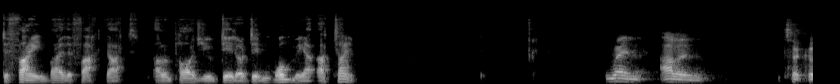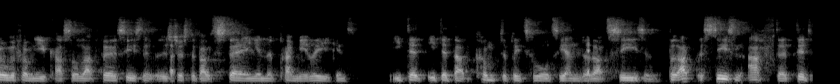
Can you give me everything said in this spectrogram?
defined by the fact that Alan Pardew did or didn't want me at that time. When Alan took over from Newcastle that first season, it was just about staying in the Premier League, and he did he did that comfortably towards the end of that season. But at the season after, did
